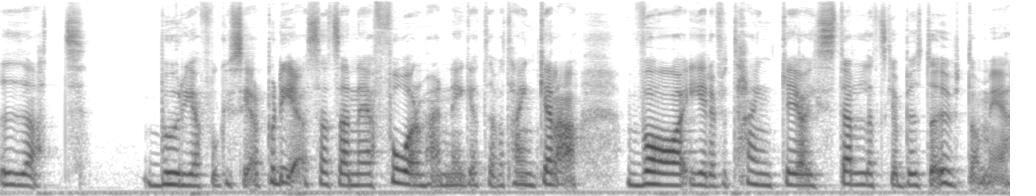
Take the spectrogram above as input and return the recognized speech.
i att börja fokusera på det. Så att så här, när jag får de här negativa tankarna, vad är det för tankar jag istället ska byta ut dem med?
